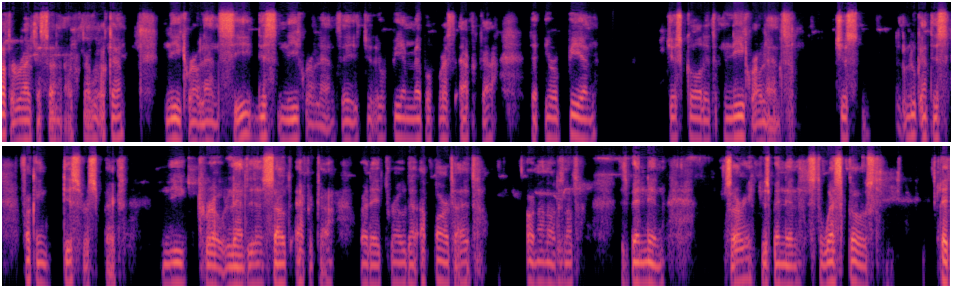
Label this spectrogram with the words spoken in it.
not arrived in Southern Africa, okay. Negro land. See this Negro land, the European map of West Africa. The European just called it Negro land. Just look at this fucking disrespect. Negro land is in South Africa where they throw the apartheid. Oh no, no, it's not. It's Benin. Sorry, just Benin. It's the West Coast. They,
